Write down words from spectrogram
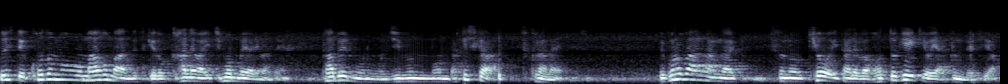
そして子供も孫なんですけど金は一文もやりません。食べるものも自分のものだけしか作らないんです。でこのばあさんがその今日至ればホットケーキを焼くんですよ。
